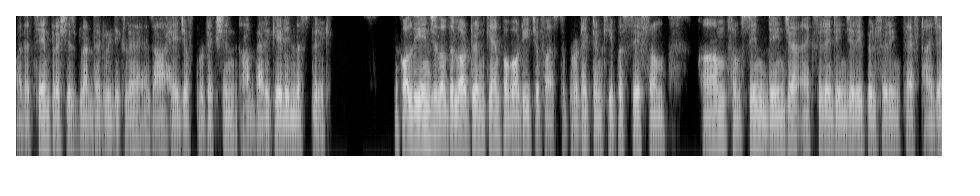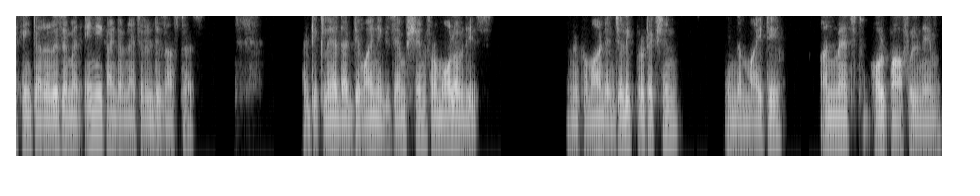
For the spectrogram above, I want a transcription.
by that same precious blood that we declare as our hedge of protection, our barricade in the spirit. We call the angel of the Lord to encamp about each of us to protect and keep us safe from harm, from sin, danger, accident, injury, pilfering, theft, hijacking, terrorism, and any kind of natural disasters. I declare that divine exemption from all of these. And we command angelic protection in the mighty, unmatched, all powerful name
